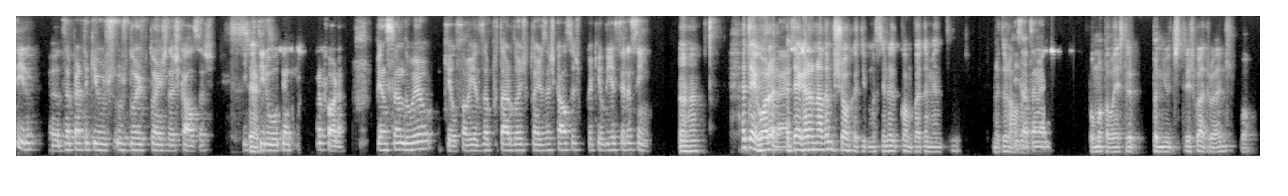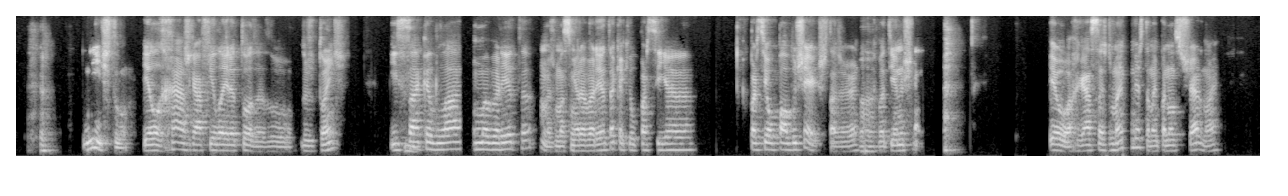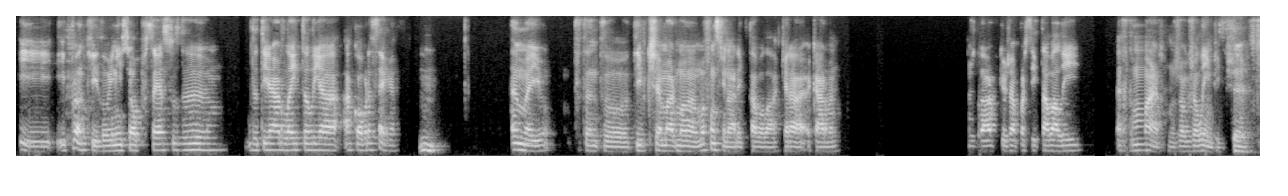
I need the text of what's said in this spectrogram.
tire, uh, desaperte aqui os, os dois botões das calças e que tire o utensílio para fora. Pensando eu que ele só ia desapertar dois botões das calças porque aquilo ia ser assim. Uhum. Até agora, Mas... até agora nada me choca, tipo uma cena completamente natural. Exatamente. Para uma palestra para miúdos de 3, 4 anos, bom. Nisto, ele rasga a fileira toda do, dos botões e saca de lá uma vareta, mas uma senhora vareta que aquilo parecia parecia o pau dos cegos, estás a ver? Uhum. Que batia no chão. eu arregaço as mangas também para não sujar, não é? E, e pronto, e dou início ao processo de, de tirar leite ali à, à cobra cega. Hum. A meio, portanto, tive que chamar uma, uma funcionária que estava lá, que era a Carmen, ajudar, porque eu já parecia que estava ali a remar nos Jogos Olímpicos. Certo.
